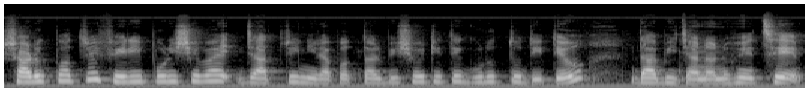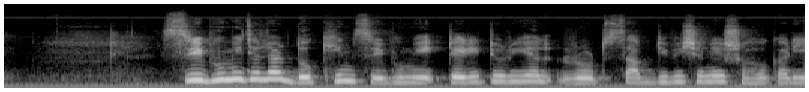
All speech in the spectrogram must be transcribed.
স্মারকপত্রে ফেরি পরিষেবায় যাত্রী নিরাপত্তার বিষয়টিতে গুরুত্ব দিতেও দাবি জানানো হয়েছে। শ্রীভূমি জেলার দক্ষিণ শ্রীভূমি টেরিটোরিয়াল রোড সাব ডিভিশনের সহকারী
